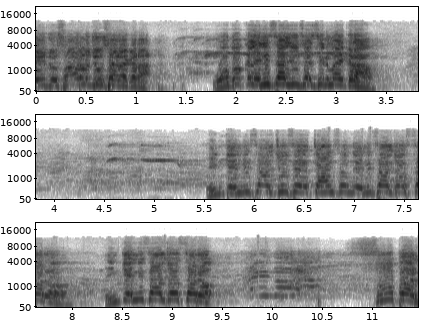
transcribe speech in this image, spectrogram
ఐదు సార్లు చూశారు అక్కడ. ఒక్కొక్కరు ఎన్నిసార్లు చూసారు సినిమా ఇక్కడ? ఇంకెన్నిసార్లు చూసే ఛాన్స్ ఉంది. ఎన్నిసార్లు చూస్తారు? ఇంకెన్నిసార్లు చూస్తారు? Super.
